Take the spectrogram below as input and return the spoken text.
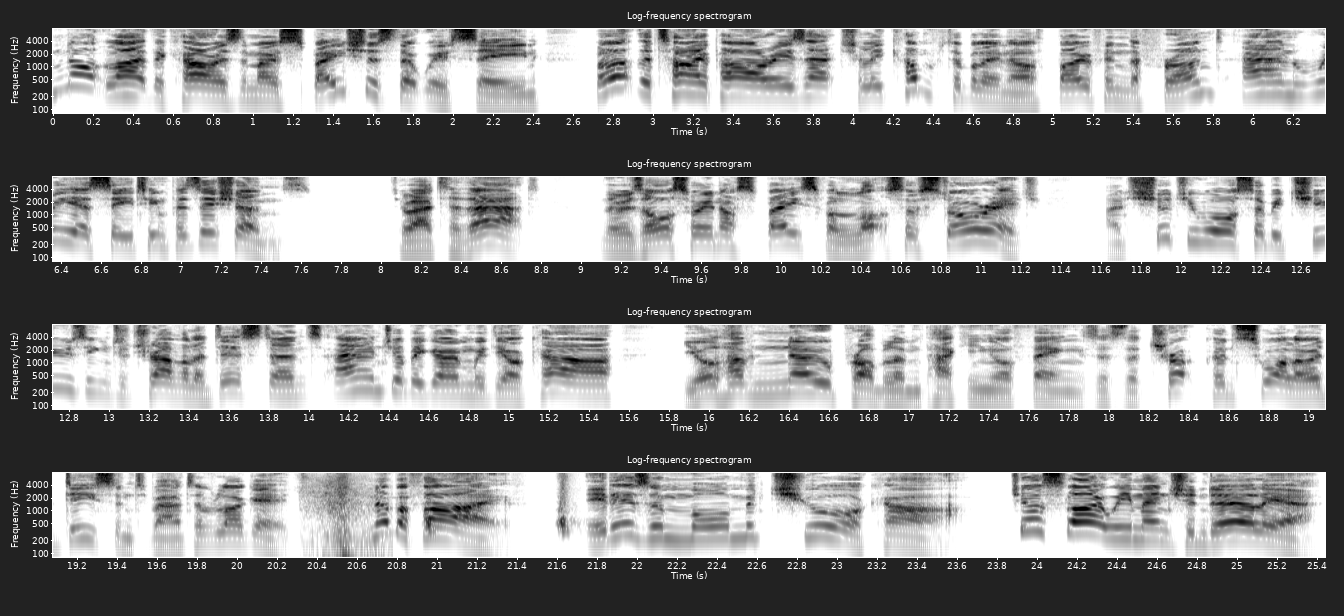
Not like the car is the most spacious that we've seen, but the Type R is actually comfortable enough both in the front and rear seating positions. To add to that, there is also enough space for lots of storage, and should you also be choosing to travel a distance and you'll be going with your car, you'll have no problem packing your things as the truck can swallow a decent amount of luggage. Number 5. It is a more mature car. Just like we mentioned earlier,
